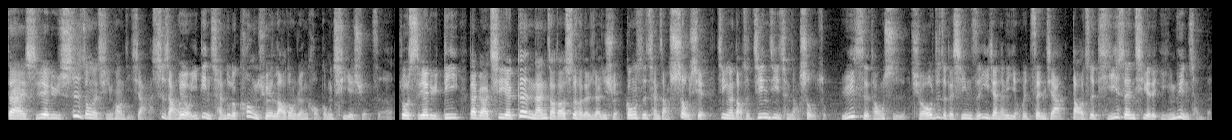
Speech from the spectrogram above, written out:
在失业率适中的情况底下，市场会有一定程度的空缺劳动人口供企业选择。若失业率低，代表企业更难找到适合的人选，公司成长受限，进而导致经济成长受阻。与此同时，求职者的薪资议价能力也会增加，导致提升企业的营运成本。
